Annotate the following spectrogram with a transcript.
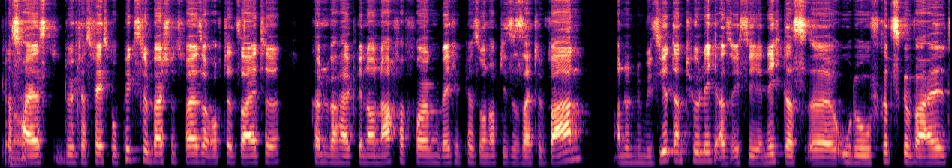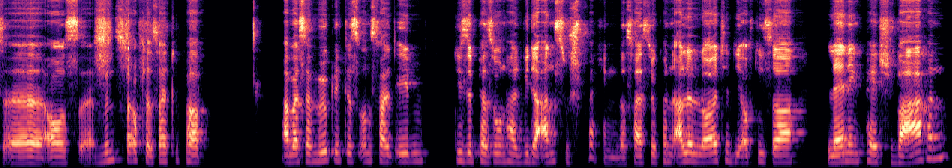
Genau. Das heißt, durch das Facebook Pixel beispielsweise auf der Seite können wir halt genau nachverfolgen, welche Personen auf dieser Seite waren. Anonymisiert natürlich, also ich sehe nicht, dass äh, Udo Fritzgewalt äh, aus äh, Münster auf der Seite war, aber es ermöglicht es uns halt eben, diese Person halt wieder anzusprechen. Das heißt, wir können alle Leute, die auf dieser Landingpage waren,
